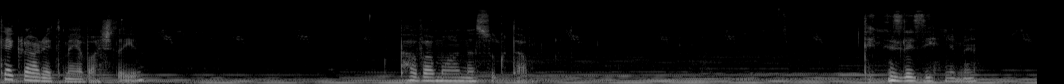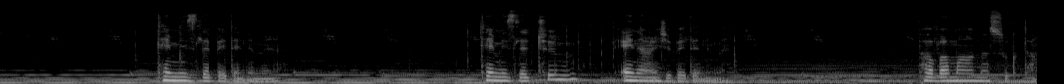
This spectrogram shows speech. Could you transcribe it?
tekrar etmeye başlayın. Pavamana suktam. Temizle zihnimi. Temizle bedenimi. Temizle tüm enerji bedenimi. Pavamana suktam.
